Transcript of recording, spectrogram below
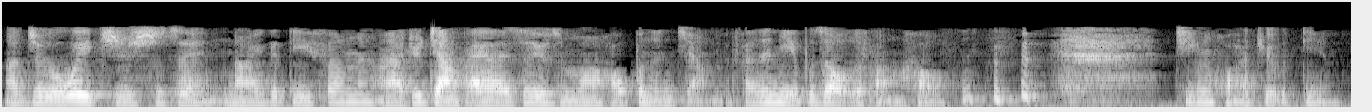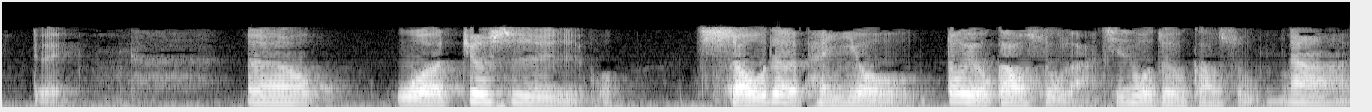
啊。这个位置是在哪一个地方呢？啊，就讲白了，这有什么好不能讲的？反正你也不知道我的房号，金华酒店，对，呃。我就是熟的朋友都有告诉啦，其实我都有告诉。那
